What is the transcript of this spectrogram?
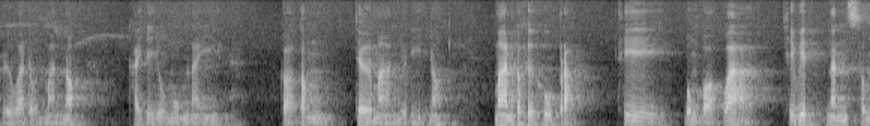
หรือว่าโดนมานนอกใครจะอยู่มุมไหน ก็ต้องเจอมานอยู่ดีเนาะมานก็คือคู่ปรับที่บ่งบอกว่าชีวิตนั้นสม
